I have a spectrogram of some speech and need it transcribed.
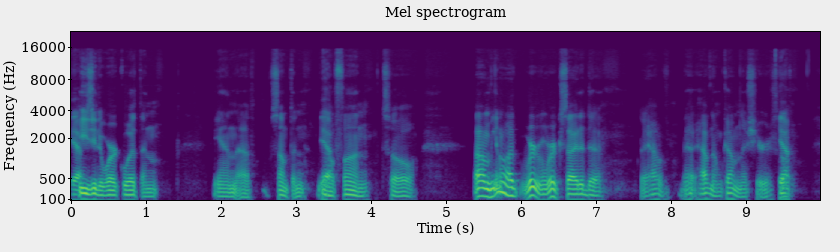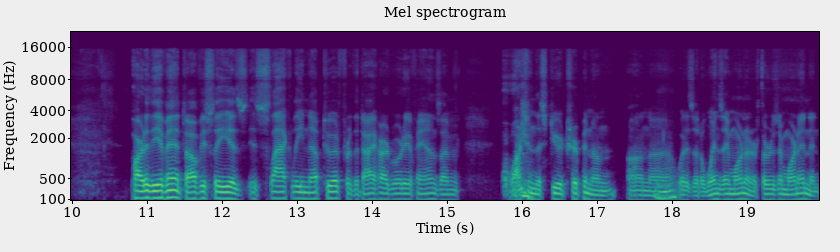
Yeah. easy to work with, and and uh, something you Yeah. know fun. So, um, you know, what, we're we're excited to to have have them come this year. So. Yeah. Part of the event, obviously, is is slack leading up to it for the diehard rodeo fans. I'm watching the steer tripping on on uh, Mhm. what is it a Wednesday morning or Thursday morning, and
